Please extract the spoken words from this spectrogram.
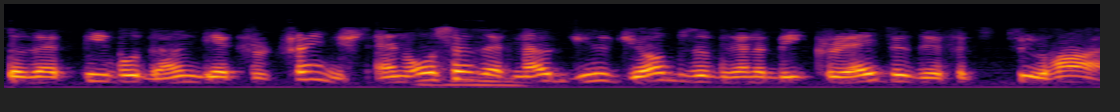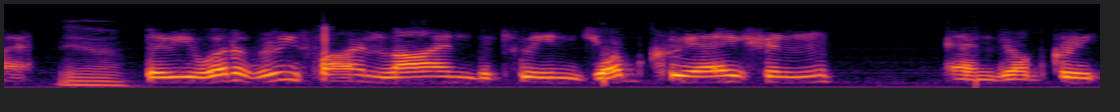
so that people don't get retrenched, and also that no new jobs are going to be created if it's too high. Yeah. So you've got a very fine line between job creation and job cre-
